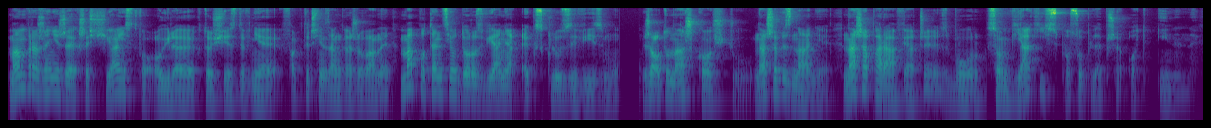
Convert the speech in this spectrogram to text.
Mam wrażenie, że chrześcijaństwo, o ile ktoś jest w nie faktycznie zaangażowany, ma potencjał do rozwijania ekskluzywizmu. Że oto nasz kościół, nasze wyznanie, nasza parafia czy zbór są w jakiś sposób lepsze od innych.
